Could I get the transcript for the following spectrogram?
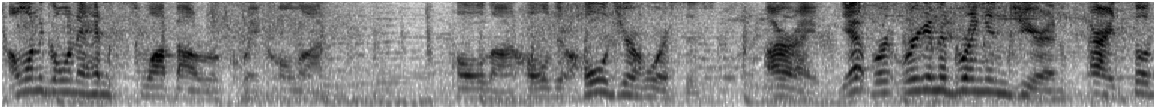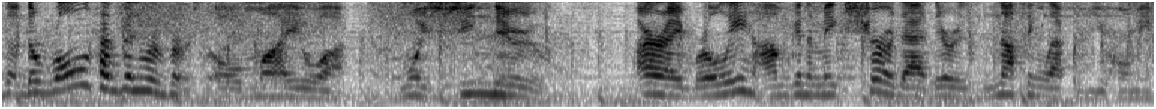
I want to go in ahead and swap out real quick. Hold on. Hold on. Hold your, hold your horses. Alright. Yep, we're, we're to bring in Jiren. Alright, so the, the roles have been reversed. Oh my uh, wa. Moi shinderu. Alright, Broly. I'm to make sure that there is nothing left of you, homie.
